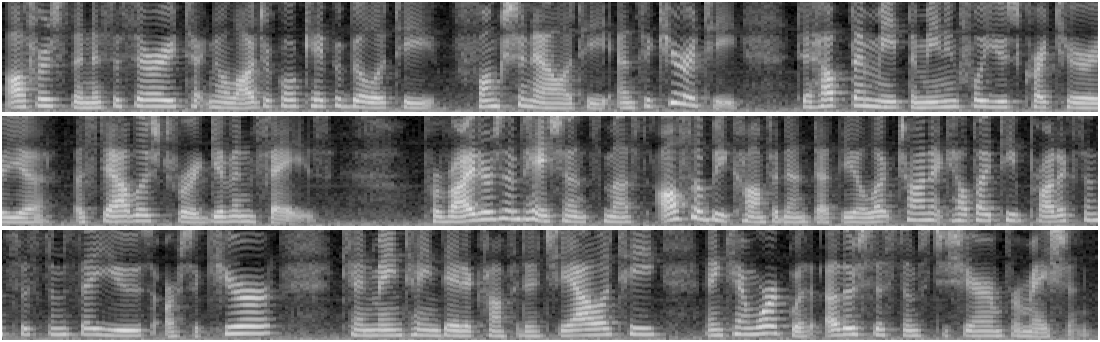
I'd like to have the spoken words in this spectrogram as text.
offers the necessary technological capability, functionality, and security to help them meet the meaningful use criteria established for a given phase. Providers and patients must also be confident that the electronic health IT products and systems they use are secure, can maintain data confidentiality, and can work with other systems to share information.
